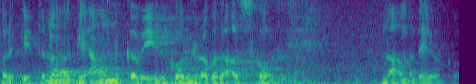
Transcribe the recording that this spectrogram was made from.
ਪਰ ਇਤਨਾ ਗਿਆਨ ਕਬੀਰ ਕੋਲ, ਰਵਿਦਾਸ ਕੋਲ, ਨਾਮਦੇਵ ਕੋਲ।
